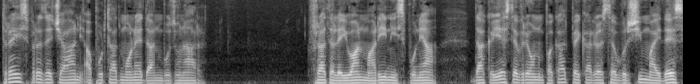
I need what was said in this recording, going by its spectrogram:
13 ani a purtat moneda în buzunar. Fratele Ioan Marini spunea, dacă este vreun păcat pe care îl săvârșim mai des,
